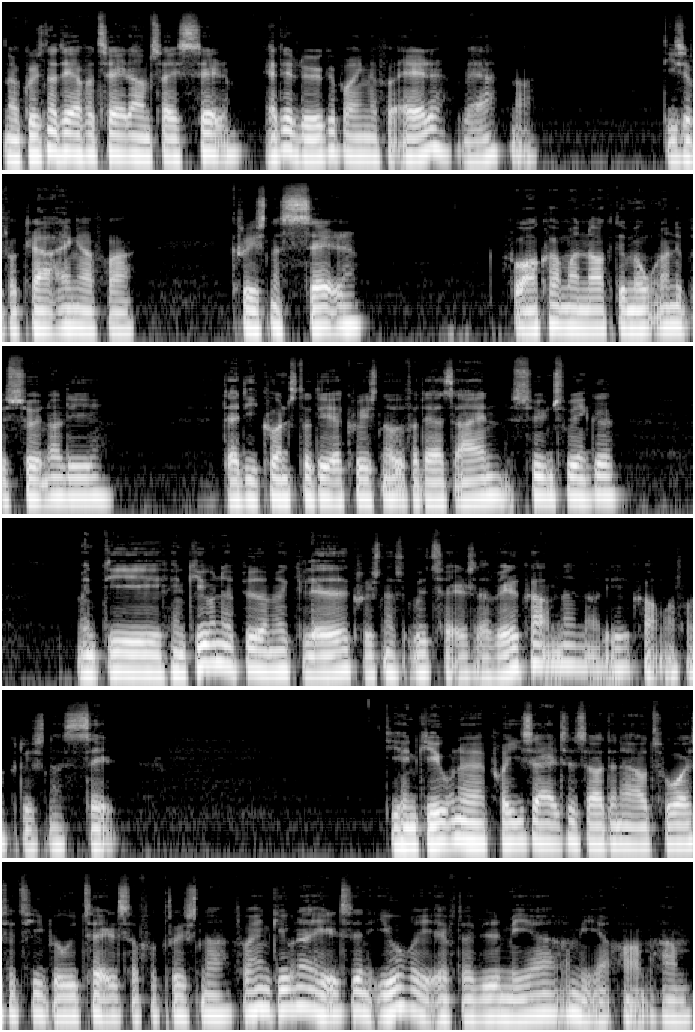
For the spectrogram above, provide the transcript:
Når Krishna derfor taler om sig selv, er det lykkebringende for alle verdener. Disse forklaringer fra Krishna selv forekommer nok dæmonerne besynderlige, da de kun studerer Krishna ud fra deres egen synsvinkel, men de hengivne byder med glæde Krishnas udtalelser velkomne, når de kommer fra Krishna selv – de hengivne priser altid sådanne autoritative udtalelser fra Krishna, for hengivne er hele tiden ivrige efter at vide mere og mere om ham.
